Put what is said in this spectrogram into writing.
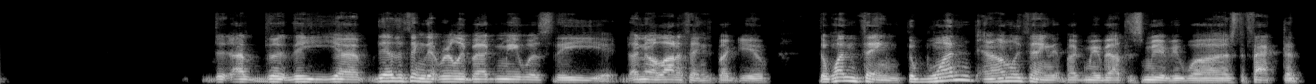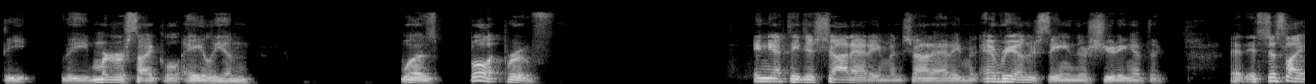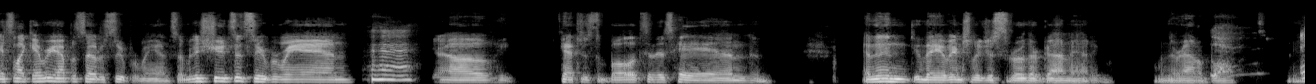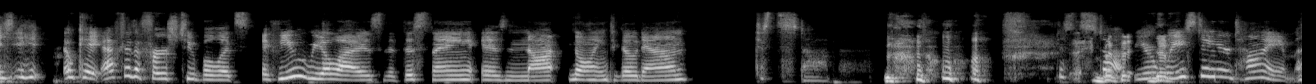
the uh, the the uh, the other thing that really bugged me was the I know a lot of things bugged you the one thing, the one and only thing that bugged me about this movie was the fact that the the motorcycle alien was bulletproof. And yet they just shot at him and shot at him. And every other scene they're shooting at the it's just like it's like every episode of Superman. Somebody shoots at Superman. Mm-hmm. You know, he catches the bullets in his hand and and then they eventually just throw their gun at him when they're out of bullets. Okay, after the first two bullets, if you realize that this thing is not going to go down, just stop. just stop. The, You're the, wasting your time.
